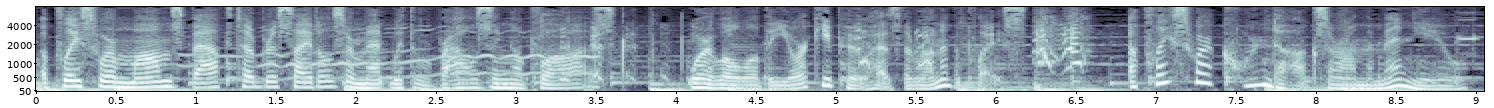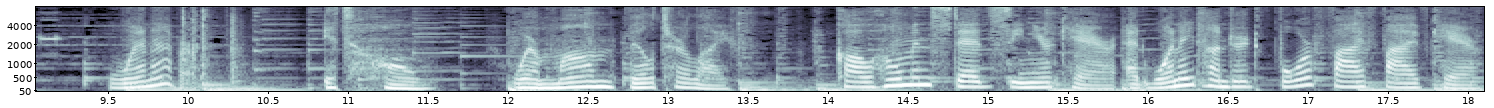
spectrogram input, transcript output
A place where mom's bathtub recitals are met with rousing applause. Where Lola the Yorkie Poo has the run of the place. A place where corn dogs are on the menu. Whenever. It's home. Where mom built her life. Call Home Instead Senior Care at 1-800-455-CARE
